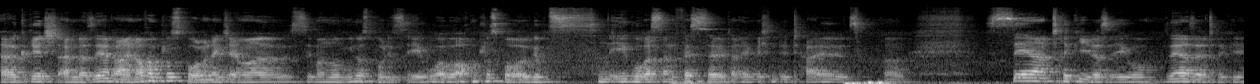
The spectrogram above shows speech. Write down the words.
äh, grätscht einem da sehr rein. Auch im Pluspol. Man denkt ja immer, es ist immer nur ein Minuspol, dieses Ego, aber auch im Pluspol gibt es ein Ego, was dann festhält an irgendwelchen Details. Sehr tricky, das Ego. Sehr, sehr tricky.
